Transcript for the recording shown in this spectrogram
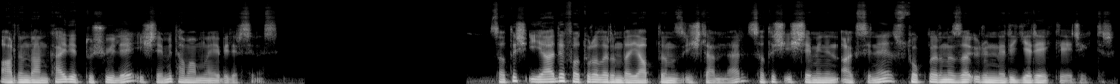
Ardından kaydet tuşu ile işlemi tamamlayabilirsiniz. Satış iade faturalarında yaptığınız işlemler satış işleminin aksine stoklarınıza ürünleri geri ekleyecektir.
